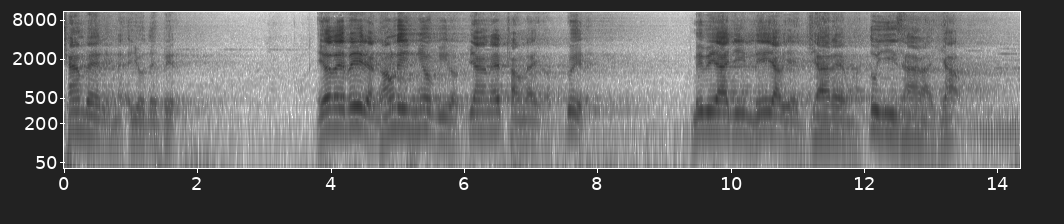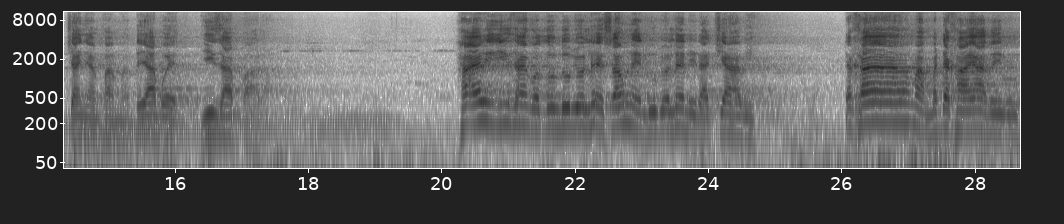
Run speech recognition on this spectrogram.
ချမ်းပဲတွေနဲ့အယိုသေးပေးတယ်အယိုသေးပေးတဲ့ခေါင်းလေးညှုပ်ပြီးတော့ပြန်လဲထောင်လိုက်တော့တွေ့တယ်မိဖုရားကြီး၄ယောက်ရဲ့ကြားထဲမှာသူရည်စားကရောက်ကြံ့ကြံ့ဖန်မှာတရားပွဲ ရည်စားပါတာဟာအဲ့ဒီရည်စားကိုသူလူပြိုလှဲ့စောင်းနေလူပြိုလှဲ့နေတာကြာပြီတခါမှမတခါရသေးဘူး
